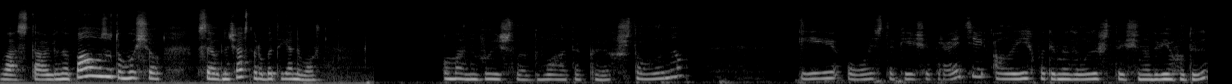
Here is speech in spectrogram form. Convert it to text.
вас ставлю на паузу, тому що все одночасно робити я не можу. У мене вийшло два таких штолена. І ось такий ще третій, але їх потрібно залишити ще на 2 години,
